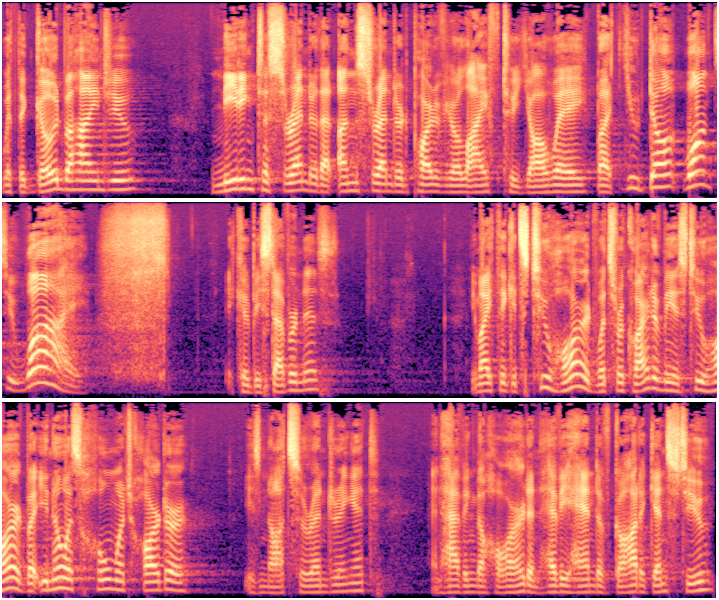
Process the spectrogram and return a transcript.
With the goad behind you, needing to surrender that unsurrendered part of your life to Yahweh, but you don't want to. Why? It could be stubbornness. You might think it's too hard. What's required of me is too hard. But you know what's so much harder is not surrendering it and having the hard and heavy hand of God against you,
